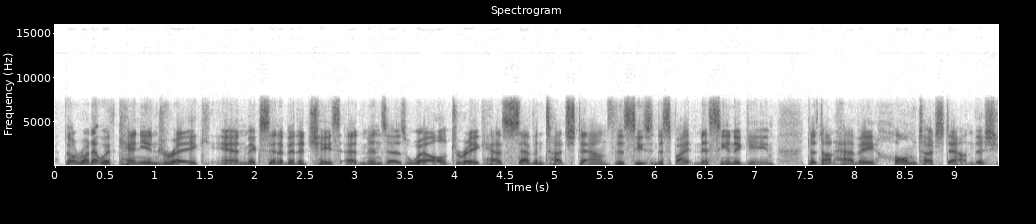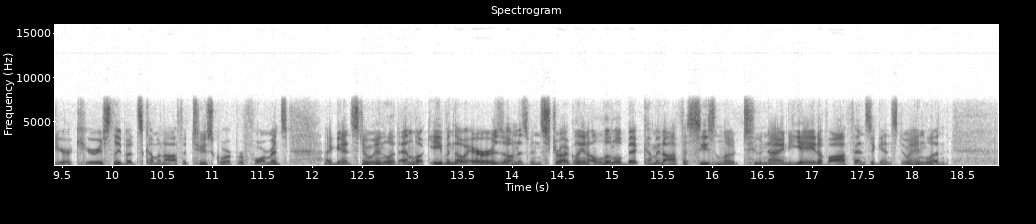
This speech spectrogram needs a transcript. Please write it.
They'll run it with Kenyon Drake and mix in a bit of Chase Edmonds as well. Drake has seven touchdowns this season despite missing a game. Does not have a home touchdown this year, curiously, but it's coming off a two score performance against New England. And look, even though Arizona's been struggling a little bit, coming off a season low 298 of offense against New England,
